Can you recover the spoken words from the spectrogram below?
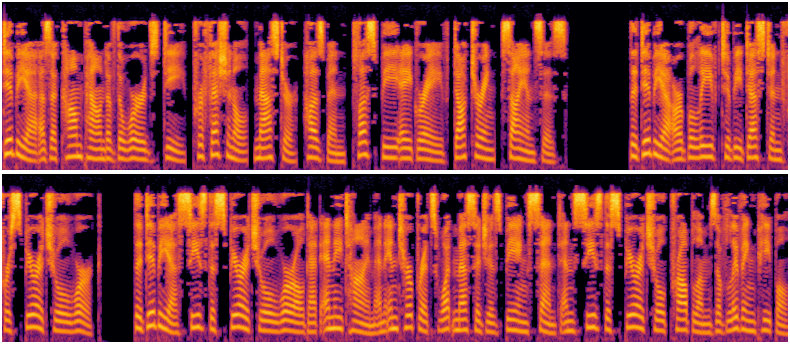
Dibia is a compound of the words d professional, master, husband plus ba grave doctoring, sciences. The Dibia are believed to be destined for spiritual work. The Dibia sees the spiritual world at any time and interprets what messages being sent and sees the spiritual problems of living people.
